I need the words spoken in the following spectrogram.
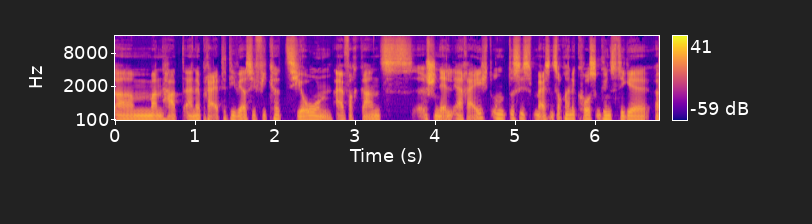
ähm, man hat eine breite Diversifikation einfach ganz schnell erreicht. Und das ist meistens auch eine kostengünstige äh,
